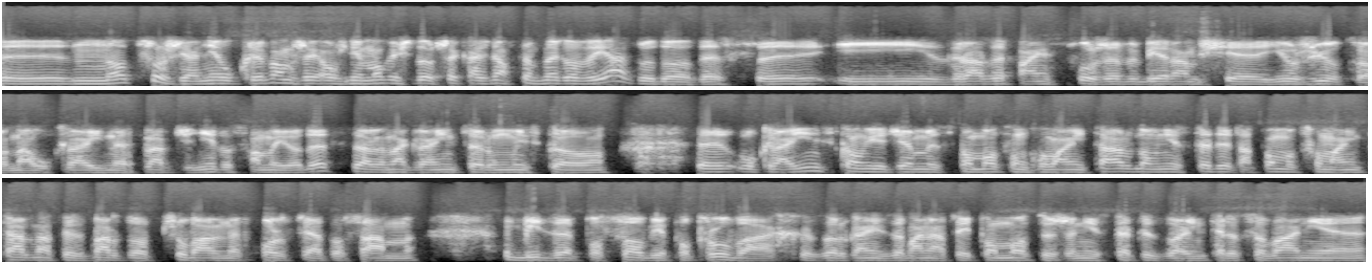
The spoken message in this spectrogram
Y, no cóż, ja nie ukrywam, że ja już nie mogę się doczekać następnego wyjazdu do Odessy i zdradzę Państwu, że wybieram się już jutro na Ukrainę. Wprawdzie nie do samej Odessy, ale na granicę rumuńsko-ukraińską. Jedziemy z pomocą humanitarną. Niestety ta pomoc humanitarna to jest bardzo odczuwalne w Polsce. Ja to sam widzę po sobie, po próbach zorganizowania tej pomocy, że niestety zainteresowanie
